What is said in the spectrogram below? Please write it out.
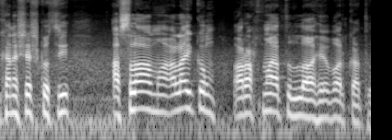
এখানে শেষ করছি। আসসালামু আলাইকুম আ রহমাতুল্লাহ বরকাতু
